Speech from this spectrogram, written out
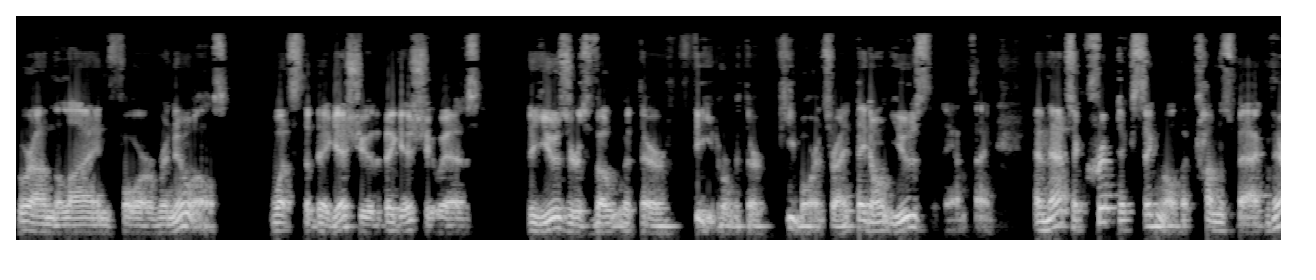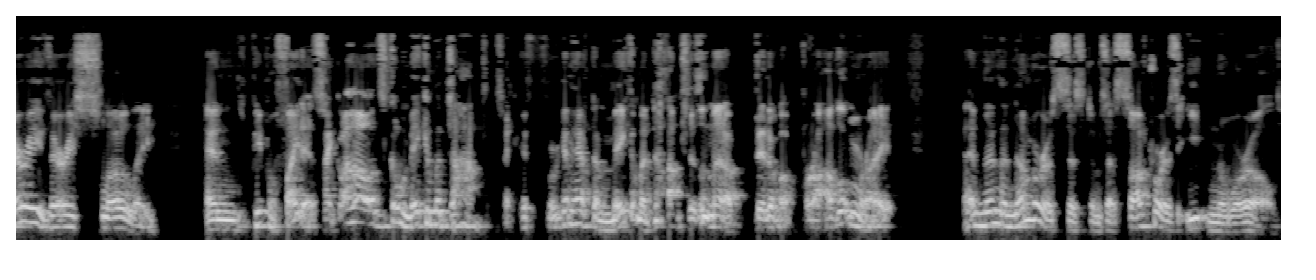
who are on the line for renewals, what's the big issue? The big issue is the users vote with their feet or with their keyboards, right? They don't use the damn thing. And that's a cryptic signal that comes back very, very slowly. And people fight it. It's like, oh, let's go make them adopt. It's like, if we're going to have to make them adopt, isn't that a bit of a problem, right? And then the number of systems that software has eaten the world,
